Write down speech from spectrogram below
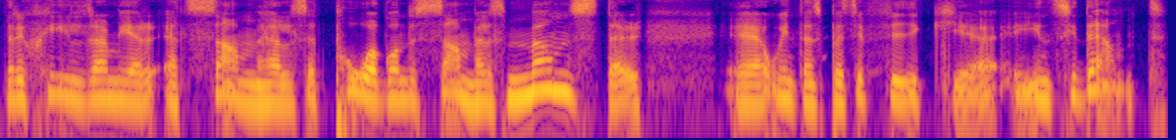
Där det skildrar mer ett samhälls, ett pågående samhällsmönster eh, och inte en specifik eh, incident.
